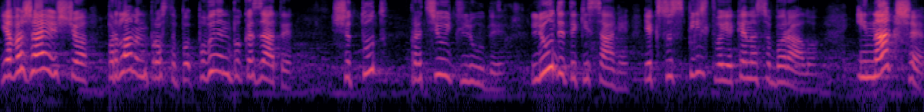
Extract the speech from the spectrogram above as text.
Я вважаю, що парламент просто по- повинен показати, що тут працюють люди. Люди такі самі, як суспільство, яке нас обирало. Інакше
